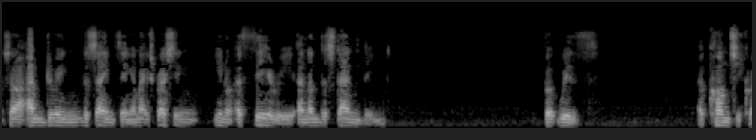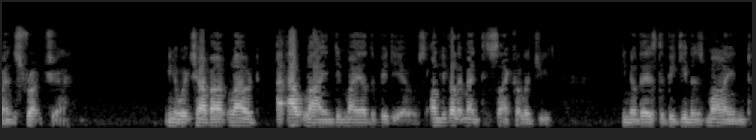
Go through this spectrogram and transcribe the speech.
So I'm doing the same thing. I'm expressing, you know, a theory, an understanding, but with a consequent structure, you know, which I've outlined, outlined in my other videos on developmental psychology. You know, there's the beginner's mind,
